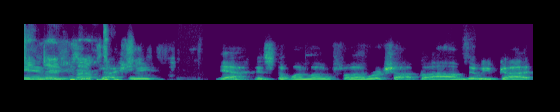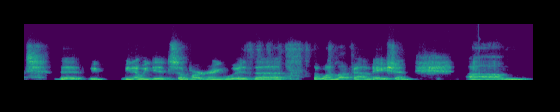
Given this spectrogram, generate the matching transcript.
and it's, it's actually yeah, it's the One Love uh, workshop um, that we've got that we you know we did some partnering with uh, the One Love Foundation, um,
